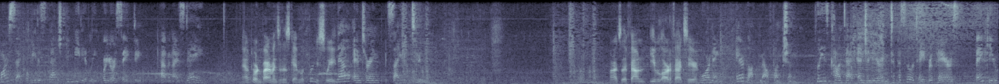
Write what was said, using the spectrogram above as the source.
MARSEC will be dispatched immediately for your safety. Have a nice day. The outdoor environments in this game look pretty sweet. Now entering Site 2. Alright, so they found evil artifacts here. Warning, airlock malfunction. Please contact engineering to facilitate repairs. Thank you,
